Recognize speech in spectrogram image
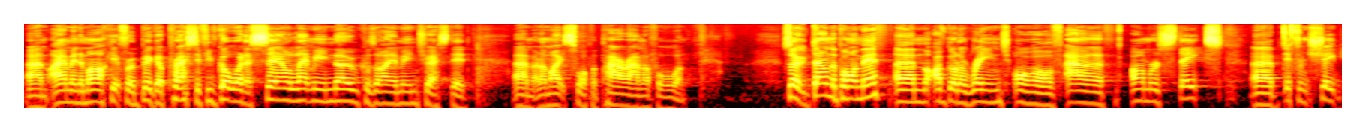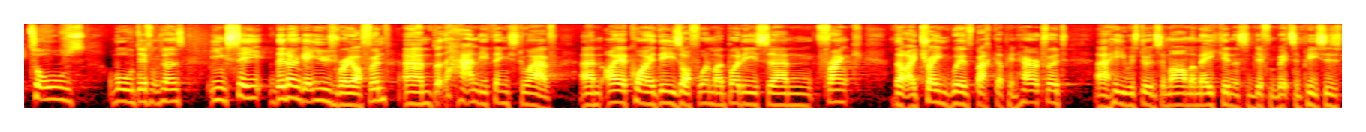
Um, I am in the market for a bigger press. If you've got one to sale, let me know because I am interested. Um, and I might swap a power hammer for one. So down the bottom here, um, I've got a range of our armorer's stakes, uh, different shaped tools, of all different kinds. You can see they don't get used very often, um, but handy things to have. Um, I acquired these off one of my buddies, um, Frank, that I trained with back up in Hereford. Uh, he was doing some armor making and some different bits and pieces,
